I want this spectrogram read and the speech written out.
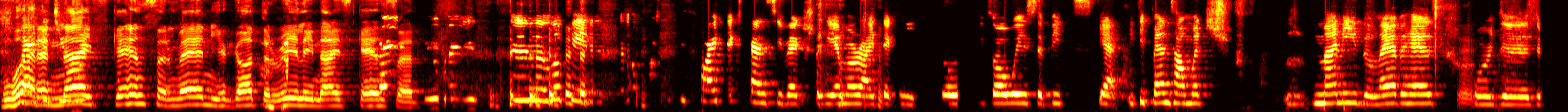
What a nice cancer, man! You got a really nice cancer. uh, located. it's quite expensive, actually, MRI technique. So it's always a bit, yeah. It depends how much money the lab has, mm. or the, the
